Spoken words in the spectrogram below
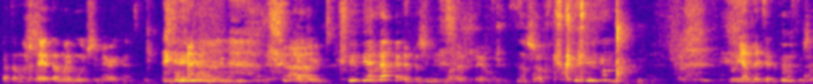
Потому что это мой муж американский. А, Это жених Лоретты из США. Ну, я для тех, кто не слышал.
